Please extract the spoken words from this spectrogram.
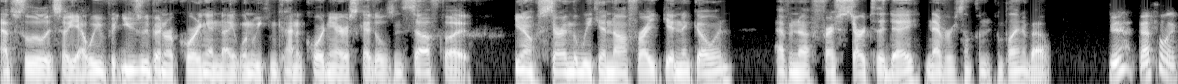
Absolutely. So yeah, we've usually been recording at night when we can kind of coordinate our schedules and stuff. But you know, starting the weekend off right, getting it going, having a fresh start to the day, never something to complain about. Yeah, definitely.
